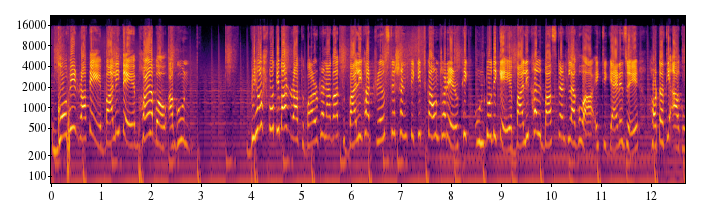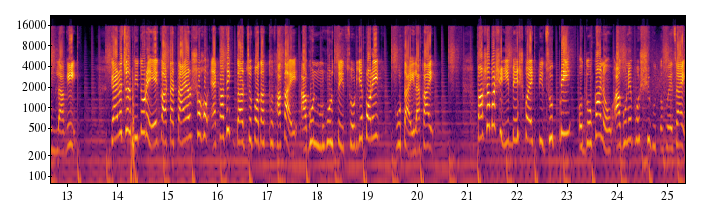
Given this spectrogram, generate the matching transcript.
গভীর রাতে বালিতে ভয়াবহ আগুন। বৃহস্পতিবার রাত বারোটা নাগাদ বালিঘাট রেল স্টেশন টিকিট কাউন্টারের ঠিক উল্টো দিকে বালিখাল বাস স্ট্যান্ড লাগোয়া একটি গ্যারেজে হঠাৎই আগুন লাগে। গ্যারেজের ভিতরে কাটা টায়ার সহ একাধিক দাহ্য পদার্থ থাকায় আগুন মুহূর্তেই ছড়িয়ে পড়ে গোটা এলাকায়। পাশাপাশি বেশ কয়েকটি ঝুপড়ি ও দোকানও আগুনে ভস্মীভূত হয়ে যায়।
